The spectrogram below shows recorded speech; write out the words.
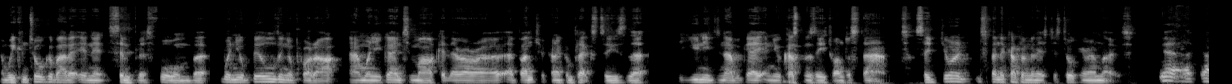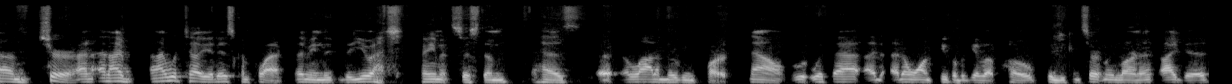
and we can talk about it in its simplest form. But when you're building a product and when you're going to market, there are a, a bunch of kind of complexities that that you need to navigate and your customers need to understand. So, do you want to spend a couple of minutes just talking around those? Yeah, um, sure. And, and I I would tell you it is complex. I mean, the, the U.S. payment system has a, a lot of moving parts. Now, with that, I, I, don't want people to give up hope because you can certainly learn it. I did.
